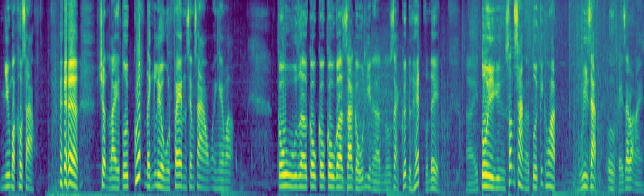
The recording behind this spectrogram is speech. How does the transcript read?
Nhưng mà không sao. Trận này tôi quyết đánh liều một phen xem sao anh em ạ. Câu ờ, câu câu câu ra gấu thì là nó giải quyết được hết vấn đề. Đấy, tôi sẵn sàng là tôi kích hoạt Wizard ở cái giai đoạn này.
